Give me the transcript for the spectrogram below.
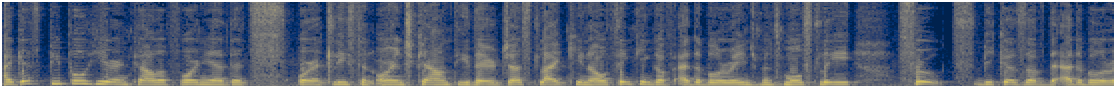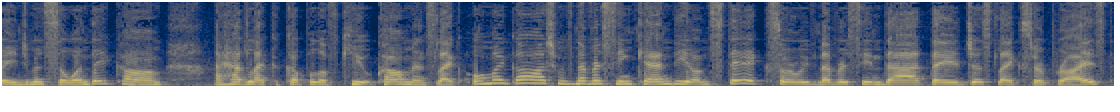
I guess people here in California, that's or at least in Orange County, they're just like you know thinking of edible arrangements, mostly fruits because of the edible arrangements. So when they come, I had like a couple of cute comments like, "Oh my gosh, we've never seen candy on sticks," or "We've never seen that." They're just like surprised.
